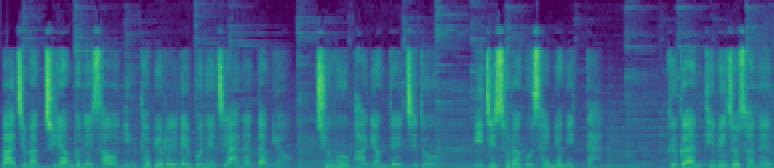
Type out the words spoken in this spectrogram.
마지막 출연분에서 인터뷰를 내보내지 않았다며 추후 방영될지도 미지수라고 설명했다. 그간 TV조선은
